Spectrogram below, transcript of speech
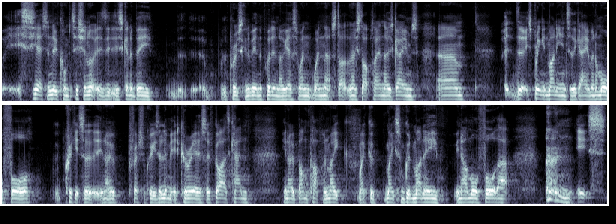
it's, yeah, it's a new competition. Look, it's, it's going to be the proof's going to be in the pudding, I guess, when when that start when they start playing those games. Um, it's bringing money into the game, and I'm all for cricket's a you know professional cricket's a limited career. So if guys can, you know, bump up and make make a, make some good money, you know, I'm all for that. it's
